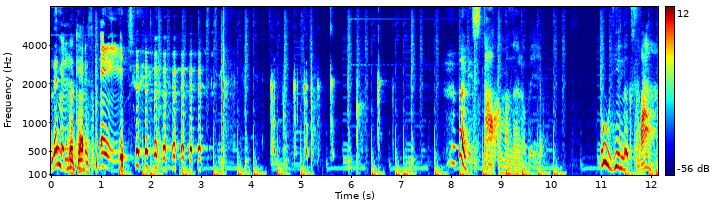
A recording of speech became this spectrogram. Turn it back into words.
Let me look at his page. Let me stalk him a little bit. Ooh, he looks fine.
